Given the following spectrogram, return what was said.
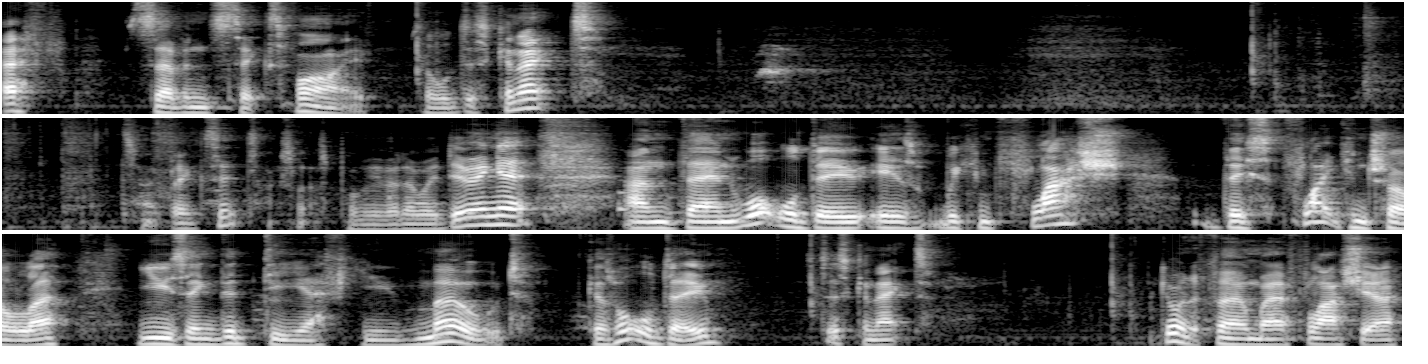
F765. So we'll disconnect. Type exit, actually that's probably a better way of doing it. And then what we'll do is we can flash this flight controller using the DFU mode. Because what we'll do, disconnect, go into firmware flasher,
